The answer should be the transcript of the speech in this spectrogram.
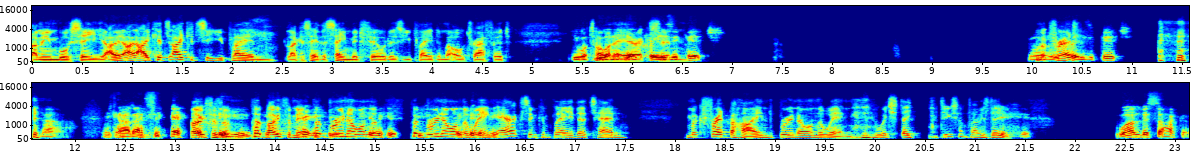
I mean, we'll see. I, I, I, could I could see you playing, like I say, the same midfield as you played them at Old Trafford. You, want, you want to hear a crazy pitch? You want McFred? crazy pitch? nah. God, that's both of them. Put both of them in. Put Bruno on the put Bruno on the wing. Eriksen can play the ten. McFred behind, Bruno on the wing, which they do sometimes do. Wan-Bissaka.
